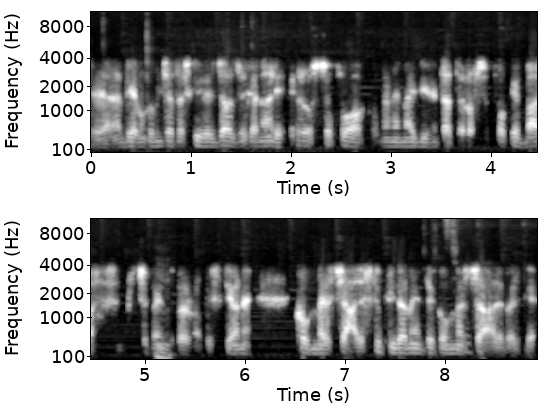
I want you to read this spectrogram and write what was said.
eh, abbiamo cominciato a scrivere Giorgio Canali e Rosso Fuoco, non è mai diventato Rosso Fuoco e basta, semplicemente per una questione commerciale, stupidamente commerciale, perché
